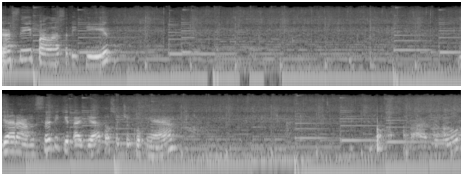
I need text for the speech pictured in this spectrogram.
kasih pala sedikit. Garam sedikit aja atau secukupnya. Aduk.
